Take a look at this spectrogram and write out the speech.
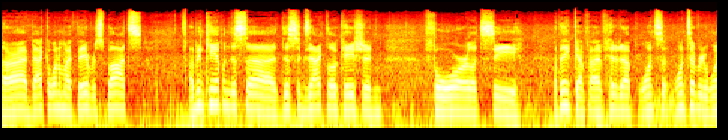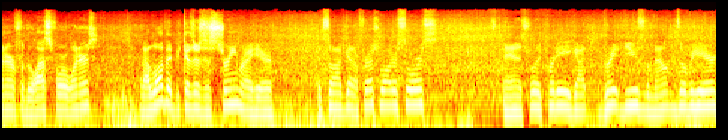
All right, back at one of my favorite spots. I've been camping this uh, this exact location for let's see, I think I've, I've hit it up once once every winter for the last four winters, and I love it because there's a stream right here, and so I've got a freshwater source, and it's really pretty. You got great views of the mountains over here,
